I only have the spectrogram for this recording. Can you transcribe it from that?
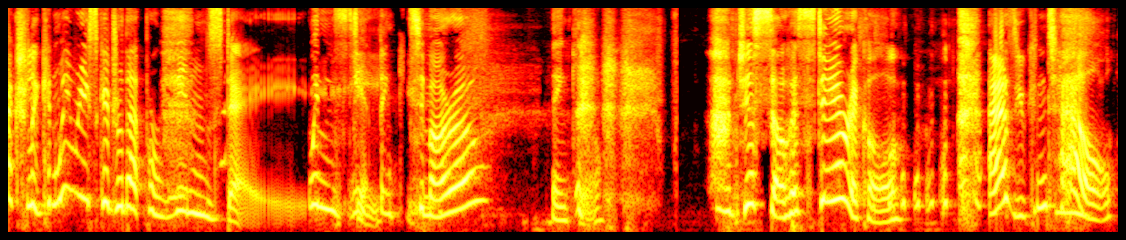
Actually, can we reschedule that for Wednesday? Wednesday. Yeah, thank you. Tomorrow? Thank you. I'm just so hysterical. As you can tell.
